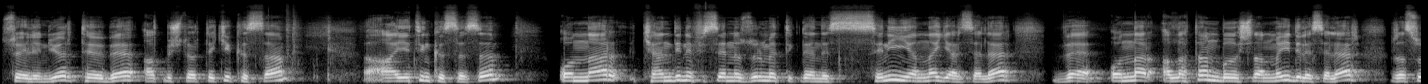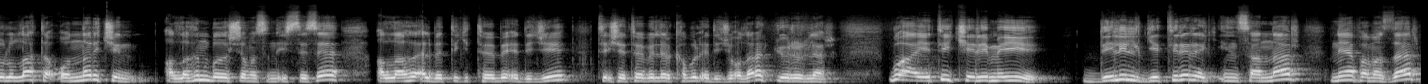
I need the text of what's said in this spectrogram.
söyleniyor. Tevbe 64'teki kıssa ayetin kıssası. Onlar kendi nefislerine zulmettiklerinde senin yanına gelseler ve onlar Allah'tan bağışlanmayı dileseler Resulullah da onlar için Allah'ın bağışlamasını istese Allah'ı elbette ki tövbe edici, işte tövbeleri kabul edici olarak görürler. Bu ayeti kerimeyi delil getirerek insanlar ne yapamazlar?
